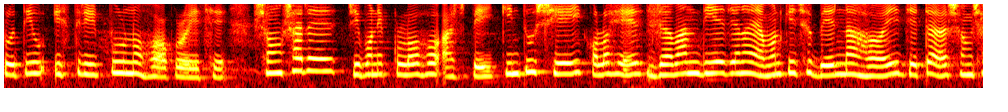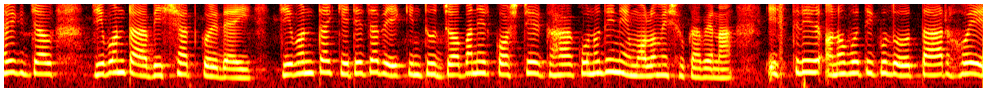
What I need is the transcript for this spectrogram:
প্রতিও স্ত্রীর পূর্ণ হক রয়েছে। সংসারে জীবনে কলহ আসবেই, কিন্তু সেই কলহের জবান দিয়ে যেন এমন কিছু বের না হয়, যেটা সংসারিক জীবনটা বিস্বাদ করে দেয়। জীবনটা কেটে যাবে, কিন্তু জবানের কষ্টের ঘা কোনোদিনই মলমে শুকাবে না। স্ত্রীর অনুভূতিগুলো তার হয়ে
